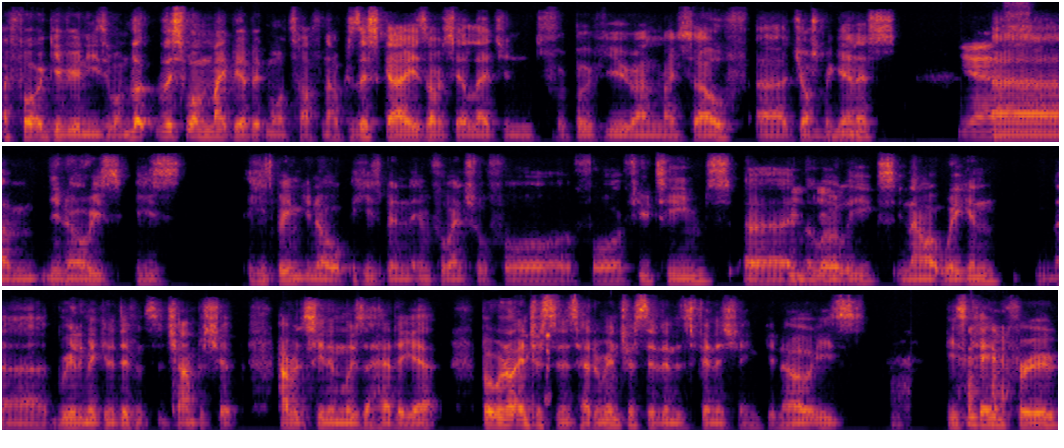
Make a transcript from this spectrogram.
I thought I'd give you an easy one. Look, this one might be a bit more tough now because this guy is obviously a legend for both you and myself. Uh, Josh mm-hmm. Magennis. Yeah. Um, you know he's he's he's been you know he's been influential for for a few teams uh, in mm-hmm. the lower mm-hmm. leagues. Now at Wigan, uh, really making a difference the championship. Haven't seen him lose a header yet, but we're not interested in his header. We're interested in his finishing. You know, he's he's came through.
